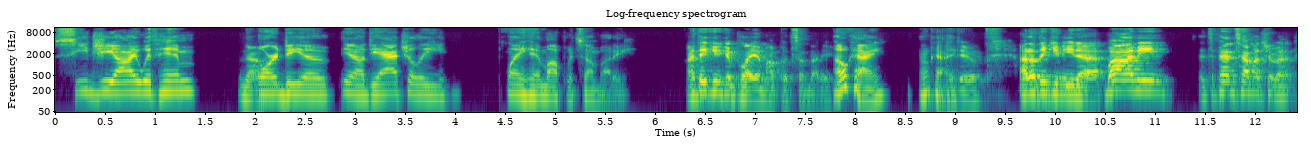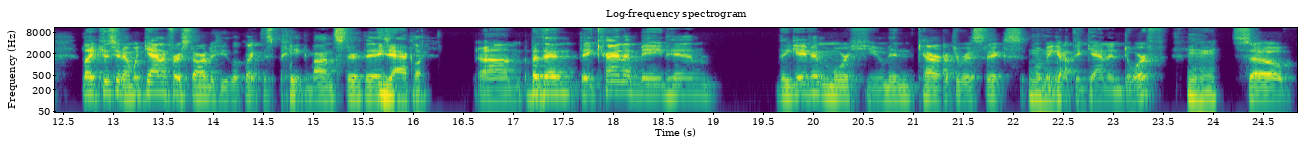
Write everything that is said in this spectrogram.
CGI with him, No, or do you, you know, do you actually play him up with somebody? I think you can play him up with somebody. Okay, Okay. I do. I don't think you need a. Well, I mean, it depends how much of a like because you know when Ganon first started, he looked like this pig monster thing. exactly. Um, but then they kind of made him. They gave him more human characteristics when we Mhm. got to Ganondorf. Mhm. So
